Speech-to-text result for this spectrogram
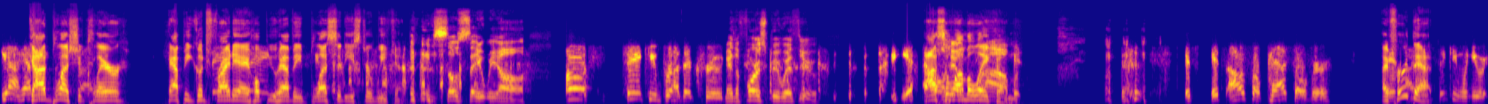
Yeah, happy God bless you, Claire. Happy Good Friday. I hope you have a blessed Easter weekend. so say we all. Oh, thank you, brother Crude. May the force be with you. yeah, Assalamu alaikum. It's it's also Passover. I've And heard I that. Was thinking when you were,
